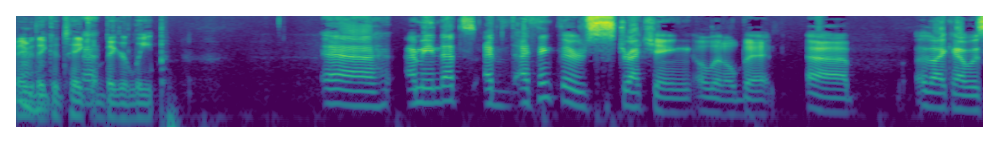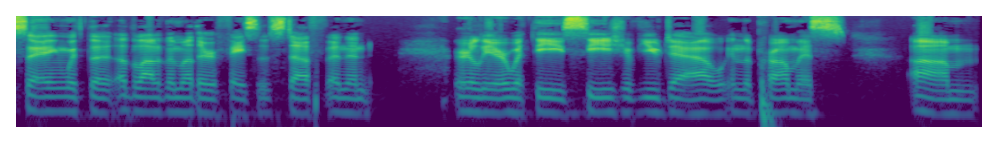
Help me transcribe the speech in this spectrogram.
maybe they could take a bigger leap. Uh, I mean, that's. I, I think they're stretching a little bit. Uh, like I was saying with the a lot of the Mother Face of stuff, and then earlier with the Siege of Yudao in the Promise. Um,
